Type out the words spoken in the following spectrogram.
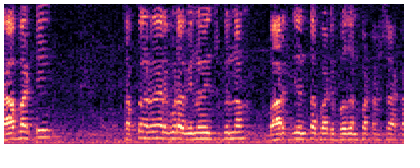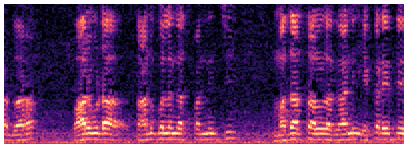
కాబట్టి సబ్ కలెక్టర్ గారు కూడా వినియోగించుకున్నాం. భారతీయ జనతా పార్టీ బోధన పట్టణ శాఖ ద్వారా వారు కూడా సానుకూలంగా స్పందించి మదర్సాలలో కానీ ఎక్కడైతే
